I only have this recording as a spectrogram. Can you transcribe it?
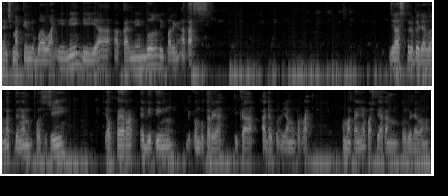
dan semakin di bawah ini dia akan nimbul di paling atas. Jelas berbeda banget dengan posisi software editing di komputer ya. Jika ada yang pernah memakainya pasti akan berbeda banget.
